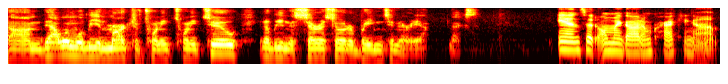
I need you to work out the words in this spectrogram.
Um, that one will be in March of 2022. It'll be in the Sarasota, Bradenton area next. Anne said, Oh my God, I'm cracking up.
